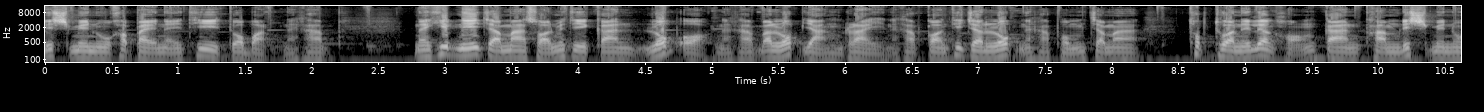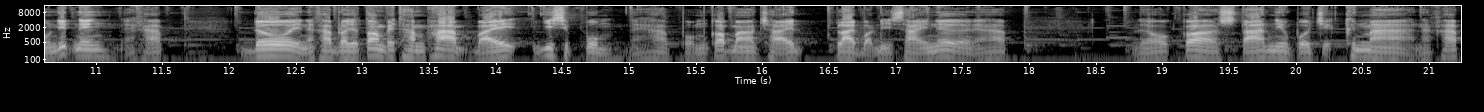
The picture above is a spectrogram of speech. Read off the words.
rich เมนูเข้าไปในที่ตัวบอทนะครับ ในคลิปนี้จะมาสอนวิธีการลบออกนะครับ ว่าลบอย่างไรนะครับ ก่อนที่จะลบนะครับ ผมจะมาทบทวนในเรื่องของการทำ rich เมนูนิดนึงนะครับ โดยนะครับเราจะต้องไปทำภาพไว้ 20 ปุ่มนะครับ ผมก็มาใช้ Line Bot Designer นะครับ แล้วก็ start new project ขึ้นมานะครับ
